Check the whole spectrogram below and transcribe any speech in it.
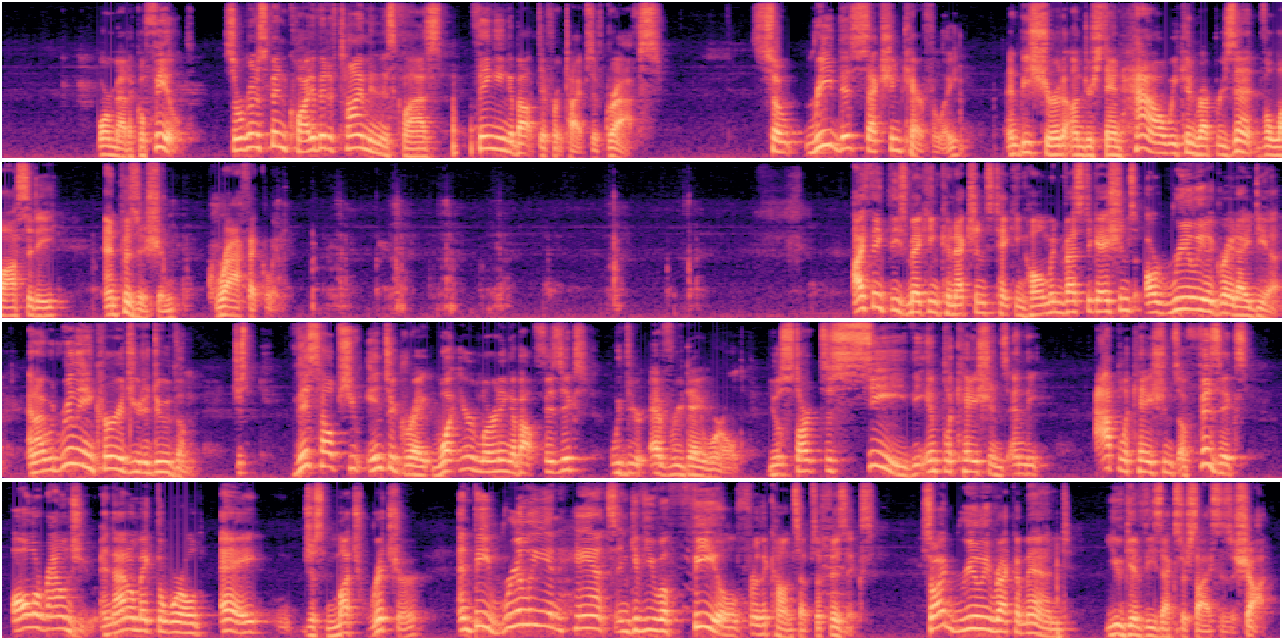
or medical field. So we're going to spend quite a bit of time in this class thinking about different types of graphs. So read this section carefully and be sure to understand how we can represent velocity and position graphically. I think these making connections, taking home investigations are really a great idea, and I would really encourage you to do them. This helps you integrate what you're learning about physics with your everyday world. You'll start to see the implications and the applications of physics all around you, and that'll make the world A, just much richer, and B, really enhance and give you a feel for the concepts of physics. So I'd really recommend you give these exercises a shot.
